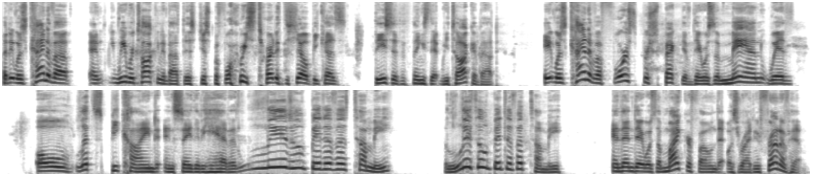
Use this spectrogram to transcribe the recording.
but it was kind of a and we were talking about this just before we started the show because these are the things that we talk about. It was kind of a forced perspective. There was a man with oh, let's be kind and say that he had a little bit of a tummy, a little bit of a tummy, and then there was a microphone that was right in front of him.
